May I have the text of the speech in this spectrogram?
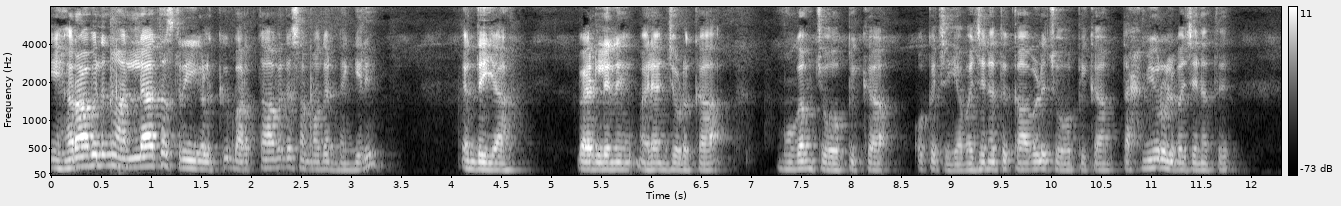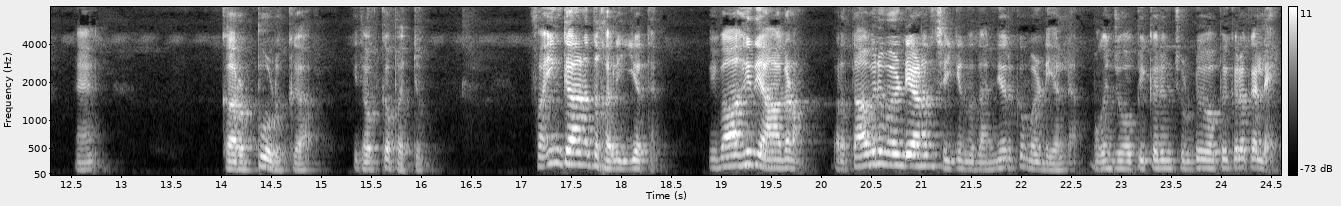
ഇഹ്റാബിലൊന്നും അല്ലാത്ത സ്ത്രീകൾക്ക് ഭർത്താവിന്റെ സമ്മതം ഉണ്ടെങ്കിൽ എന്ത് ചെയ്യുക? വിരലിന് മരഞ്ചു കൊടുക്കുക മുഖം ചുവപ്പിക്കുക ഒക്കെ ചെയ്യുക. വചനത്ത് കവിൾ ചുവപ്പിക്കാം തഹ്മീറുൽ വചനത്ത് കറുപ്പ് കൊടുക്കുക ഇതൊക്കെ പറ്റും. ഫൈൻകാനത്ത് ഹലിയത്തൻ വിവാഹിതയാകണം ഭർത്താവിന് വേണ്ടിയാണത് ചെയ്യുന്നത് അന്യർക്കും വേണ്ടിയല്ല. മുഖം ചുവപ്പിക്കലും ചുണ്ട് ചുവപ്പിക്കലൊക്കെ അല്ലേ?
